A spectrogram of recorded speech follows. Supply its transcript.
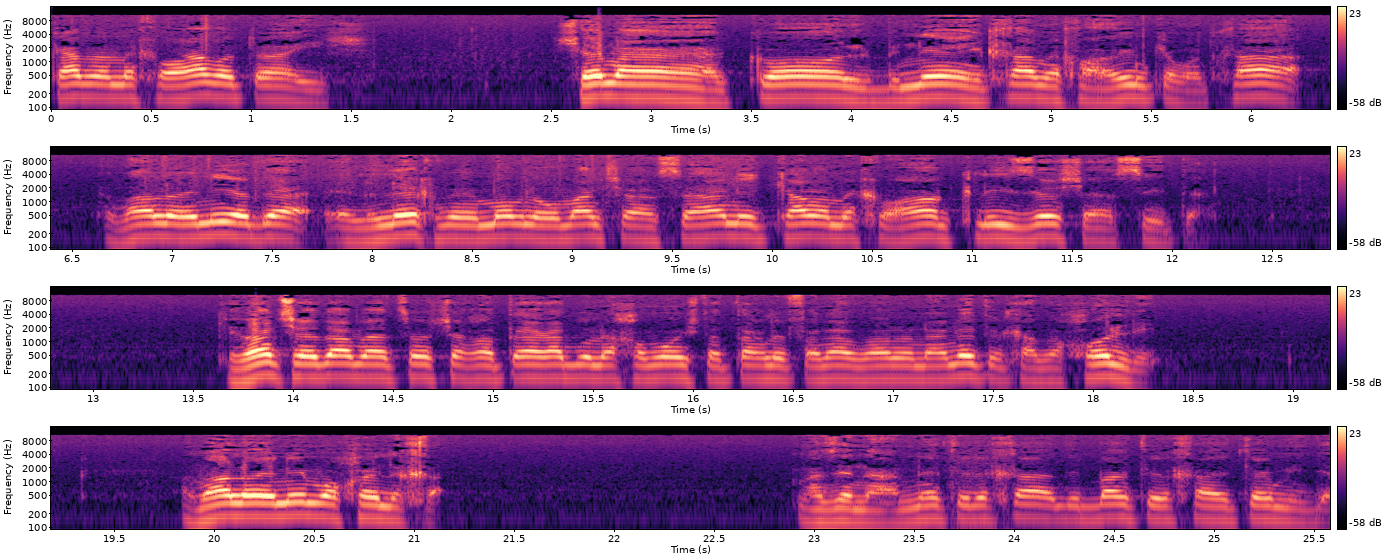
כמה מכוער אותו האיש. שמא כל בני עירך מכוערים כמותך, אמר לו, איני יודע, אלא לך ואמור לאומן שעשני כמה מכוער כלי זה שעשית. כיוון שידע בעצמו שחטא ירד מן החמור, השתתח לפניו, אמר לו, נעניתי לך, ואכול לי. אמר לו, איני מוחה לך. מה זה נעניתי לך? דיברתי לך יותר מדי.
